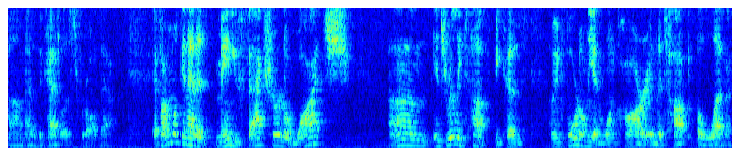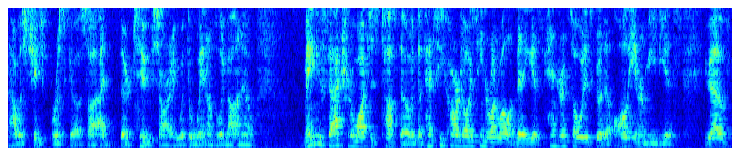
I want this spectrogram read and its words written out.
um, as the catalyst for all that. If I'm looking at a manufacturer to watch, um, it's really tough because I mean, Ford only had one car in the top 11. That was Chase Briscoe, so I, or two, sorry, with the win of Logano. Manufacturer to watch is tough, though. The Penske cars always seem to run well at Vegas. Hendrick's always good at all the intermediates. You have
